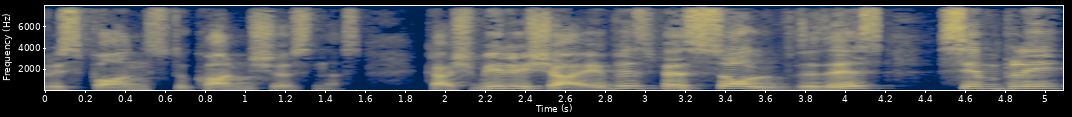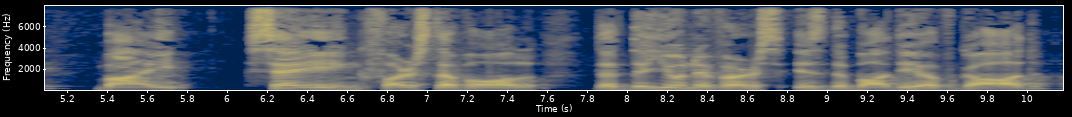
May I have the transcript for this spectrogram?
responds to consciousness. Kashmiri Shaivism has solved this simply by saying, first of all, that the universe is the body of God,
